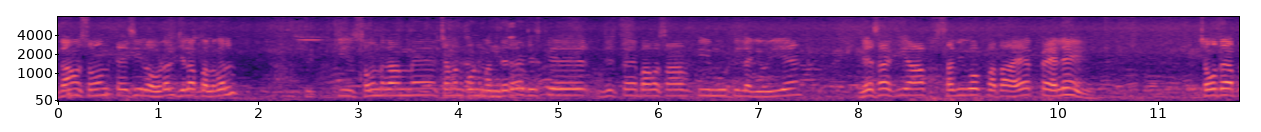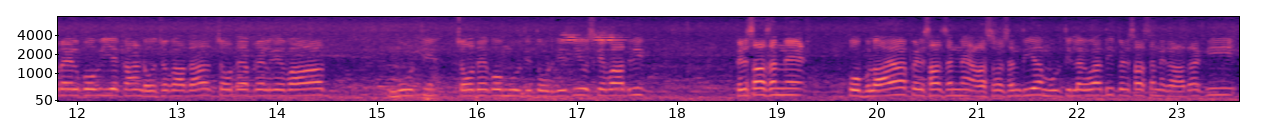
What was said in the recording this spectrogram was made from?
गाँव सोन तहसील होडल, जिला पलवल की सोन गाँव में चमन मंदिर है, जिसके, जिसपे बाबा साहब की मूर्ति लगी हुई है। जैसा कि आप सभी को पता है, पहले 14 अप्रैल को भी ये कांड हो चुका था। 14 अप्रैल के बाद मूर्ति 14 को मूर्ति तोड़ दी थी। उसके बाद भी प्रशासन ने को बुलाया, प्रशासन ने आश्वासन दिया, मूर्ति लगवा दी। प्रशासन ने कहा था कि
